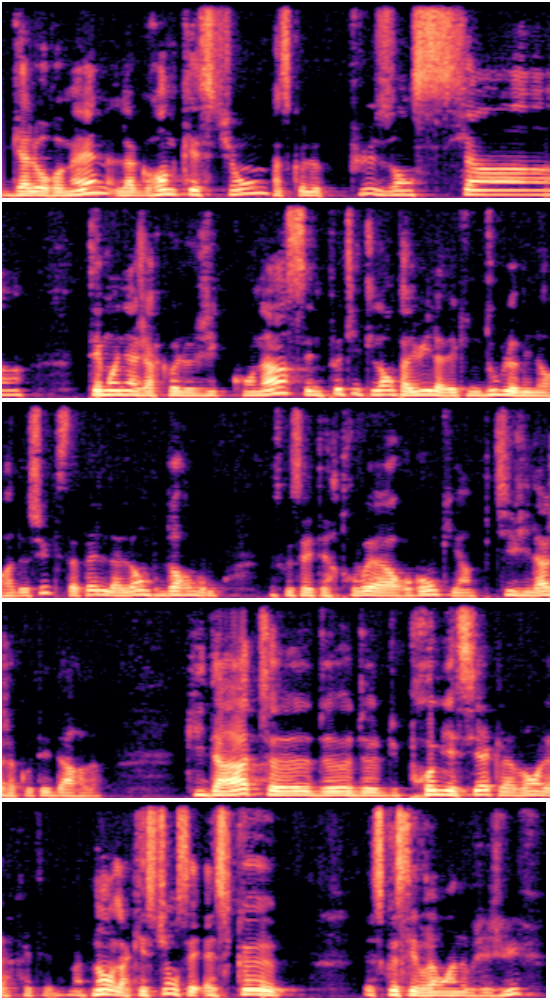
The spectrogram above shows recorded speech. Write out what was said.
gallo-romaine. La grande question, parce que le plus ancien témoignage archéologique qu'on a, c'est une petite lampe à huile avec une double menorah dessus qui s'appelle la lampe d'Orgon, parce que ça a été retrouvé à Orgon, qui est un petit village à côté d'Arles, qui date euh, de, de, du premier siècle avant l'ère chrétienne. Maintenant, la question c'est est-ce que est-ce que c'est vraiment un objet juif?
